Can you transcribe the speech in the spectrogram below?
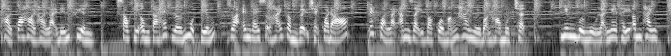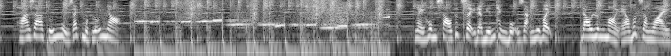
Hỏi qua hỏi hỏi lại đến phiền. Sau khi ông ta hét lớn một tiếng, dọa em gái sợ hãi cầm gậy chạy qua đó, kết quả lại ăn dậy và của mắng hai người bọn họ một trận. Nhưng vừa ngủ lại nghe thấy âm thanh, hóa ra túi ngủ rách một lỗ nhỏ. Ngày hôm sau thức dậy đã biến thành bộ dạng như vậy, đau lưng mỏi eo bước ra ngoài.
